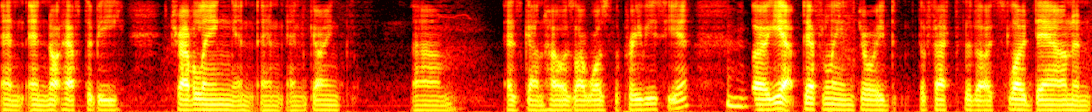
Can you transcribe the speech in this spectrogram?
and, and not have to be traveling and, and, and going um, as gun ho as I was the previous year. So yeah, definitely enjoyed the fact that I slowed down and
